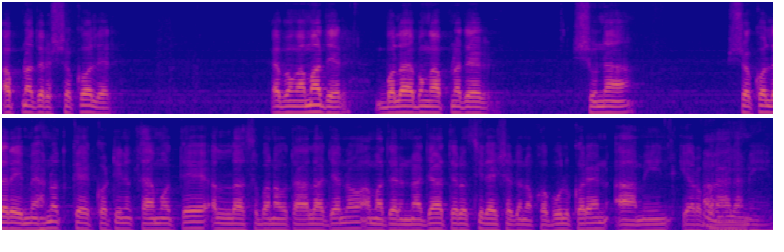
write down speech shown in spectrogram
আপনাদের সকলের এবং আমাদের বলা এবং আপনাদের শোনা সকলের এই মেহনতকে কঠিন কামতে আল্লাহ সুবানাউ তালা যেন আমাদের নাজাতের সিলাই হিসাবে যেন কবুল করেন। আমিন। ইয়ারবুল আলমিন।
